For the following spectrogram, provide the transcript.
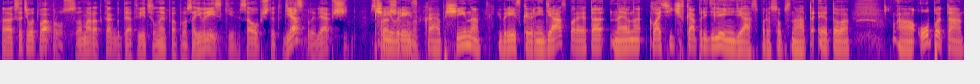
А, кстати, вот вопрос. Марат, как бы ты ответил на этот вопрос? А еврейские сообщества это диаспора или общины? Вообще еврейская община, еврейская, вернее, диаспора, это, наверное, классическое определение диаспоры, собственно, от этого а, опыта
